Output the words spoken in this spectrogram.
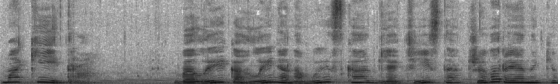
Макітра велика глиняна миска для тіста чи вареників.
